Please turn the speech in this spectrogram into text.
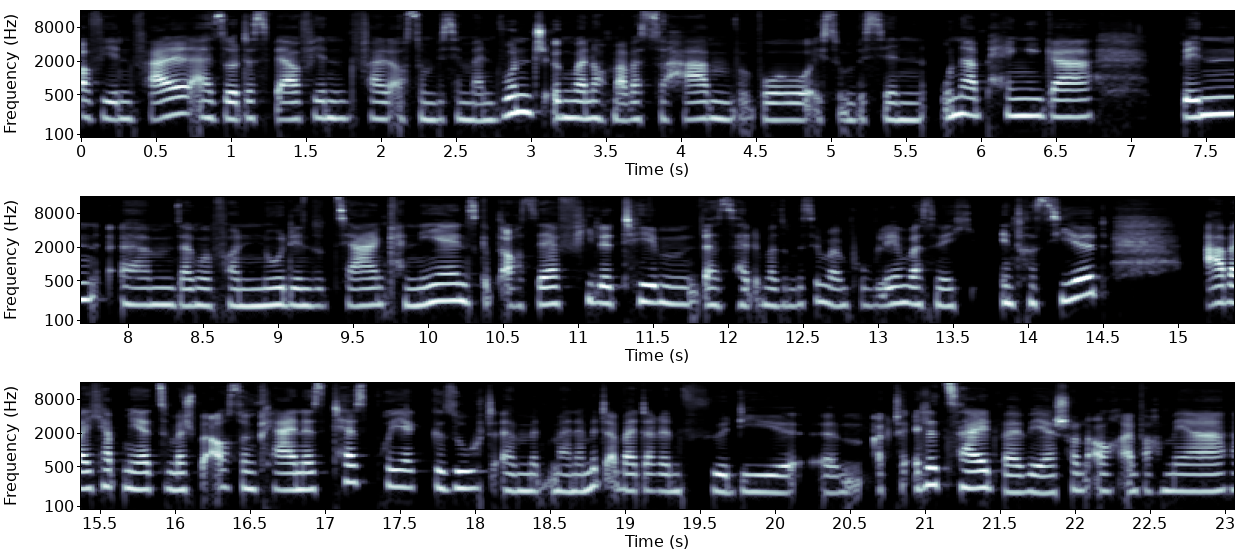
Auf jeden Fall. Also das wäre auf jeden Fall auch so ein bisschen mein Wunsch, irgendwann nochmal was zu haben, wo ich so ein bisschen unabhängiger bin, ähm, sagen wir von nur den sozialen Kanälen. Es gibt auch sehr viele Themen, das ist halt immer so ein bisschen mein Problem, was mich interessiert. Aber ich habe mir jetzt zum Beispiel auch so ein kleines Testprojekt gesucht äh, mit meiner Mitarbeiterin für die ähm, aktuelle Zeit, weil wir ja schon auch einfach mehr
